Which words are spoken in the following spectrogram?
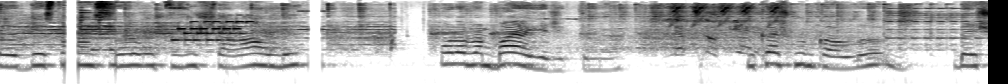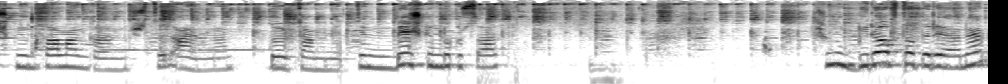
Evet destansları 33 tane aldım. Bu arada ben bayağı geciktim ya. Birkaç gün kaldı. 5 gün falan kalmıştır. Aynen. 4 tahmin ettim. 5 gün 9 saat. Şunu bir haftadır yani.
